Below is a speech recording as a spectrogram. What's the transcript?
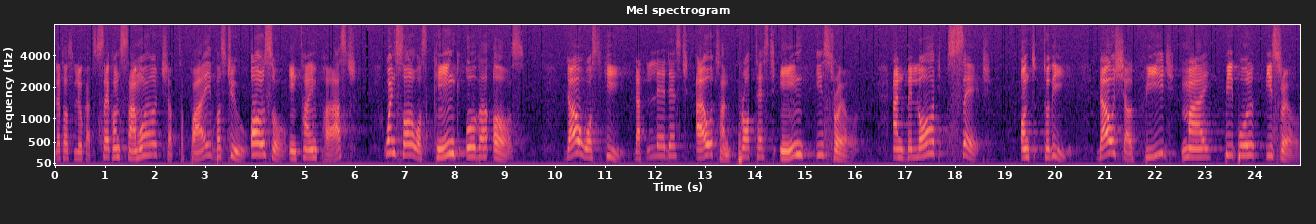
let us look at 2 Samuel chapter 5 verse 2. Also in time past, when Saul was king over us, thou wast he that leddest out and broughtest in Israel. And the Lord said unto thee, Thou shalt feed my people Israel.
